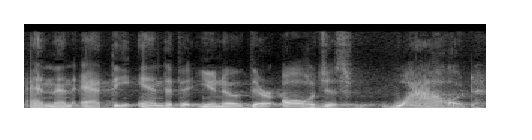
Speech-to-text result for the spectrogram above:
And then at the end of it, you know, they're all just wowed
